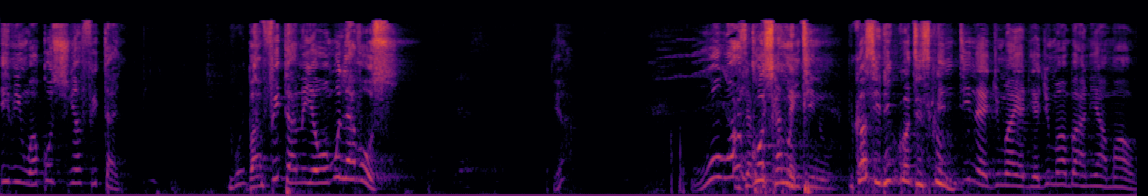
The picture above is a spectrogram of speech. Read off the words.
even wakɔ sua fitan but fitan yɛ wɔn mu levels a wɔn kɔ school because you didn't go to school. nti na adwuma yɛ de adwuma ba ne ama o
